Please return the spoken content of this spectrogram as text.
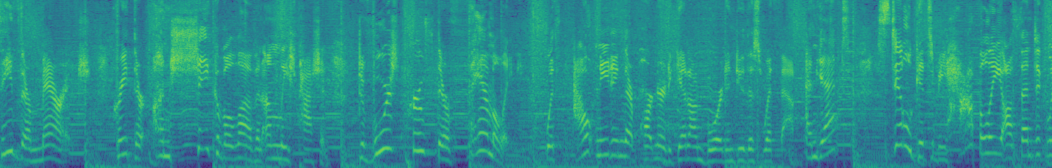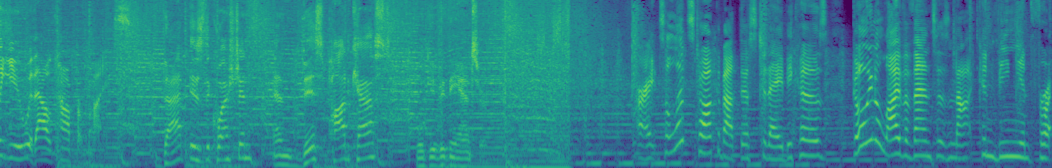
save their marriage, create their unshakable love and unleash passion, divorce proof their family without needing their partner to get on board and do this with them, and yet still get to be happily, authentically you without compromise? That is the question, and this podcast will give you the answer. All right, so let's talk about this today because going to live events is not convenient for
